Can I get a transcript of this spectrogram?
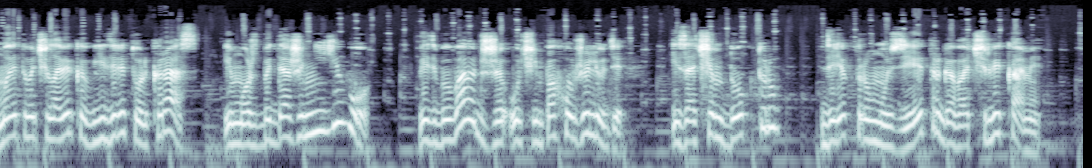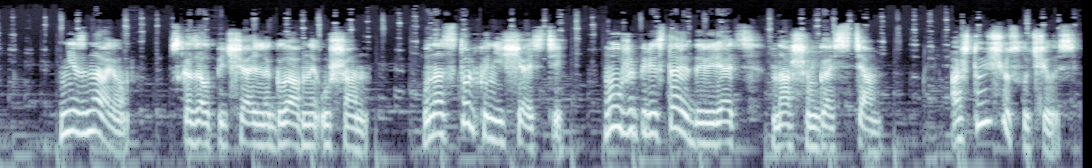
Мы этого человека видели только раз, и, может быть, даже не его. Ведь бывают же очень похожие люди. И зачем доктору, директору музея торговать червяками? «Не знаю», — сказал печально главный Ушан. «У нас столько несчастий, мы уже перестали доверять нашим гостям. А что еще случилось?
